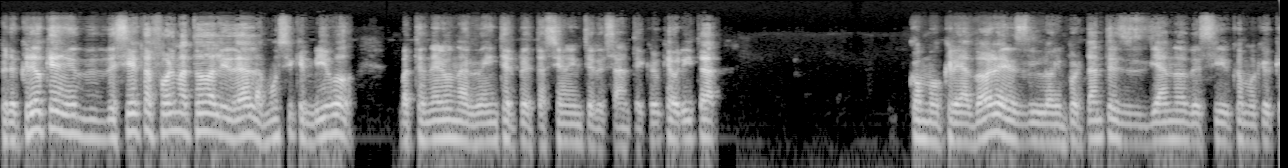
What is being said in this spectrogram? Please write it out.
pero creo que de cierta forma toda la idea de la música en vivo va a tener una reinterpretación interesante. Creo que ahorita como creadores, lo importante es ya no decir como que, ok,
